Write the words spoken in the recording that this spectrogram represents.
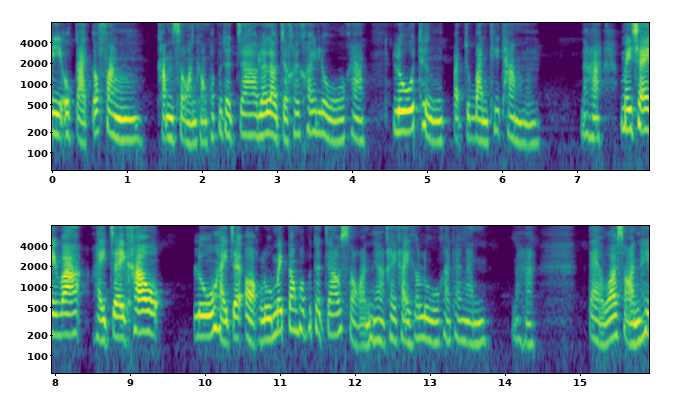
มีโอกาสก็ฟังคำสอนของพระพุทธเจ้าแล้วเราจะค่อยๆรู้ค่ะ รู้ถึงปัจจุบันที่ทำนะคะ ไม่ใช่ว่าหายใจเข้ารู้หายใจออกรู้ไม่ต้องพระพุทธเจ้าสอนค่ะ ใคร ๆ ก็รู้ค่ะถ้างั้นนะคะ แต่ว่าสอนให้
